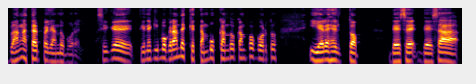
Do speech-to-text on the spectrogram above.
van a estar peleando por él. Así que tiene equipos grandes que están buscando campo corto y él es el top de ese, de esa,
